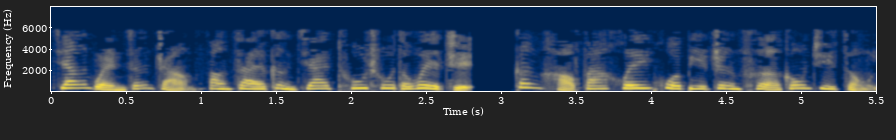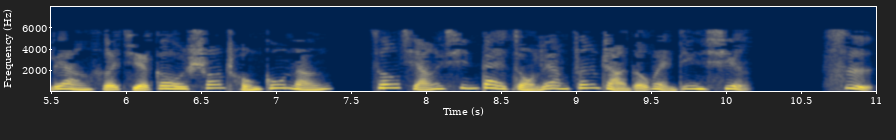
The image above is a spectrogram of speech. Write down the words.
将稳增长放在更加突出的位置，更好发挥货币政策工具总量和结构双重功能，增强信贷总量增长的稳定性。四，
